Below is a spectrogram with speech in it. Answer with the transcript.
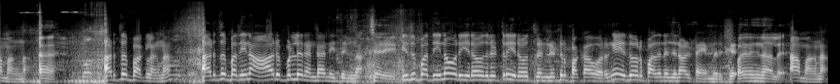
ஆமாங்கண்ணா. அடுத்து பார்க்கலாங்கண்ணா. அடுத்து பார்த்தீங்கன்னா ஆறு பல்லு ரெண்டாம் நீத்துங்கண்ணா. சரி. இது பார்த்தீங்கன்னா ஒரு இருபது லிட்டர் இருபத்தி ரெண்டு லிட்டர் பக்கா வருங்க. இது ஒரு பதினஞ்சு நாள் டைம் இருக்கு பதினஞ்சு நாள். ஆமாங்கண்ணா.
